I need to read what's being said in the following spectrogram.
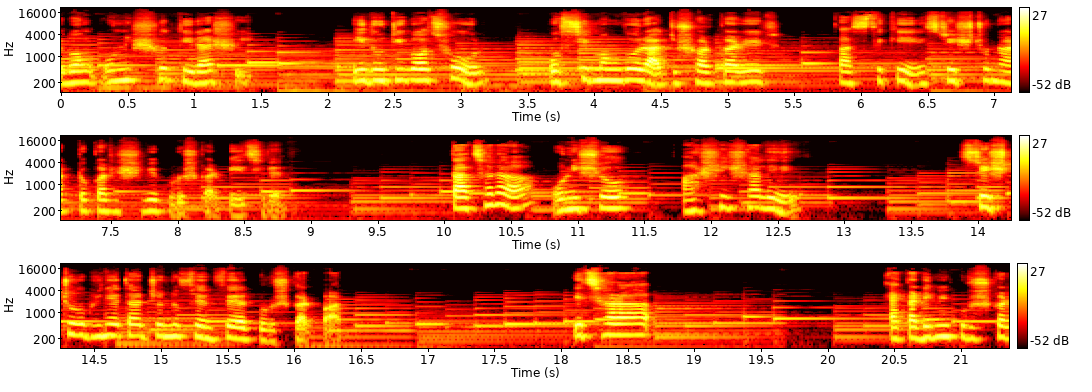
এবং উনিশশো তিরাশি এই দুটি বছর পশ্চিমবঙ্গ রাজ্য সরকারের কাছ থেকে শ্রেষ্ঠ নাট্যকার হিসেবে পুরস্কার পেয়েছিলেন। তাছাড়া উনিশশো আশি সালে শ্রেষ্ঠ অভিনেতার জন্য ফিল্মফেয়ার পুরস্কার পান। এছাড়া একাডেমি পুরস্কার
